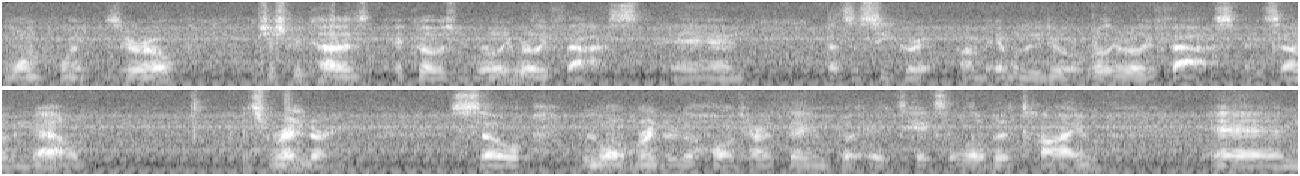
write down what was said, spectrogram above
1.0 just because it goes really really fast and that's a secret. I'm able to do it really really fast. And so now it's rendering. So we won't render the whole entire thing but it takes a little bit of time and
